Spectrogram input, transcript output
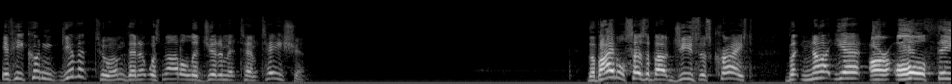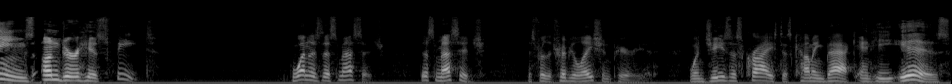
if he couldn't give it to him, then it was not a legitimate temptation. The Bible says about Jesus Christ, but not yet are all things under his feet. When is this message? This message is for the tribulation period when Jesus Christ is coming back and he is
